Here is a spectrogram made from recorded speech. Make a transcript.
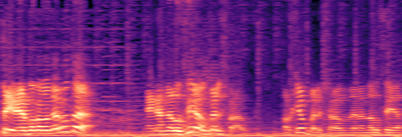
¡Primer Pokémon de ruta! En Andalucía, un Bellsprout. ¿Por qué un Bellsprout en Andalucía?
